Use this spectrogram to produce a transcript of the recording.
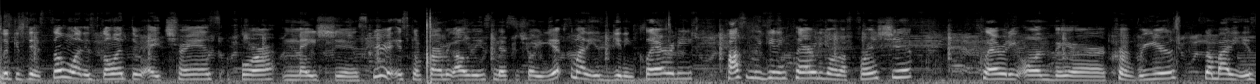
Look at this. Someone is going through a transformation. Spirit is confirming all of these messages for you. Yep, somebody is getting clarity, possibly getting clarity on a friendship, clarity on their careers. Somebody is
